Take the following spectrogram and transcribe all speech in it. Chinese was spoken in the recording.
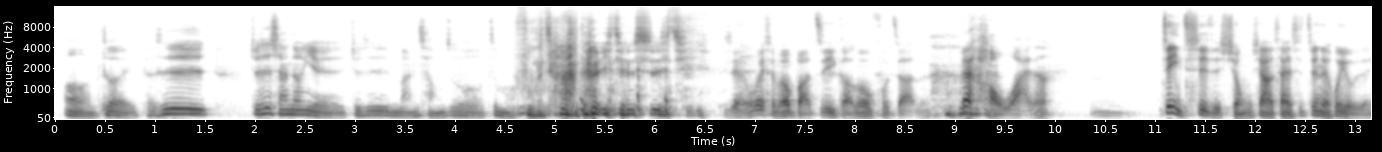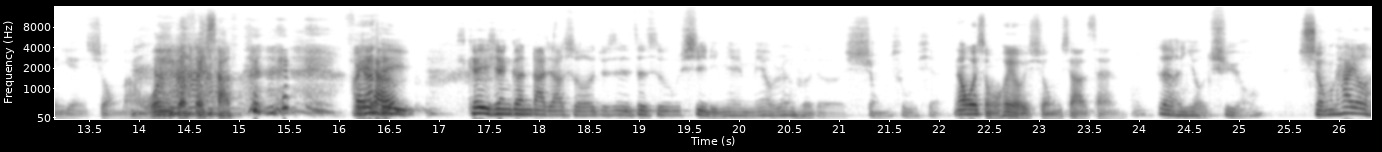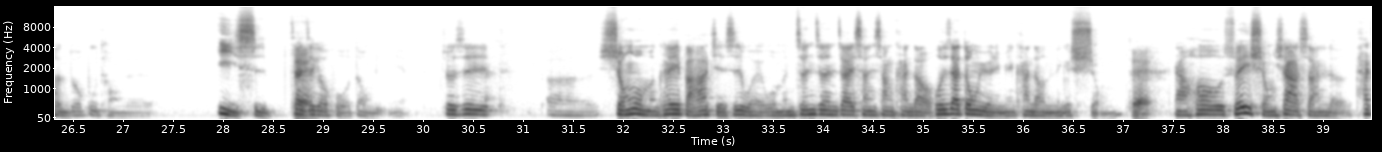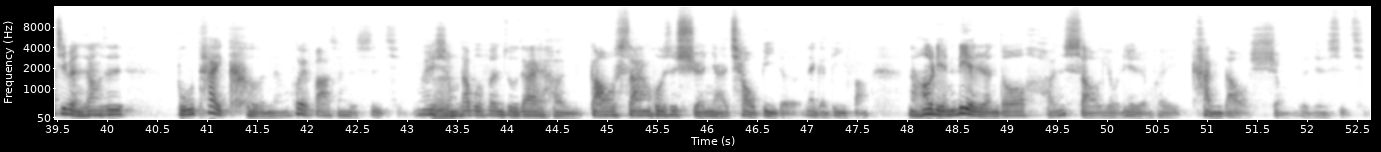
哦，对，可是就是山东，也就是蛮常做这么复杂 的一件事情。人为什么要把自己搞那么复杂呢？但好玩啊！嗯，这一次的熊下山是真的会有人演熊吗？我问一个非常非常。可以先跟大家说，就是这出戏里面没有任何的熊出现。那为什么会有熊下山？这很有趣哦。熊它有很多不同的意思，在这个活动里面，就是呃，熊我们可以把它解释为我们真正在山上看到，或者在动物园里面看到的那个熊。对。然后，所以熊下山了，它基本上是。不太可能会发生的事情，因为熊大部分住在很高山或是悬崖峭壁的那个地方，然后连猎人都很少有猎人会看到熊这件事情，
